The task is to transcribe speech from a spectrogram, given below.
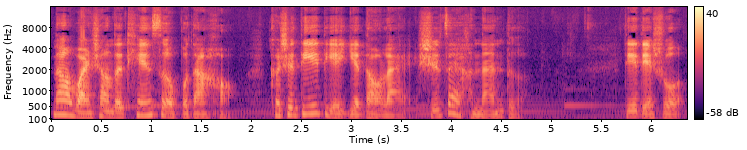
那晚上的天色不大好，可是爹爹也到来，实在很难得。爹爹说。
